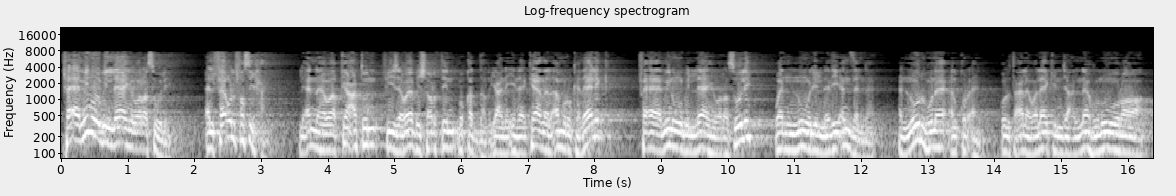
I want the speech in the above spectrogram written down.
فآمنوا بالله ورسوله. الفاء الفصيحة لأنها واقعة في جواب شرط مقدر. يعني إذا كان الأمر كذلك فآمنوا بالله ورسوله والنور الذي أنزلنا. النور هنا القرآن. قل تعالى ولكن جعلناه نورا.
